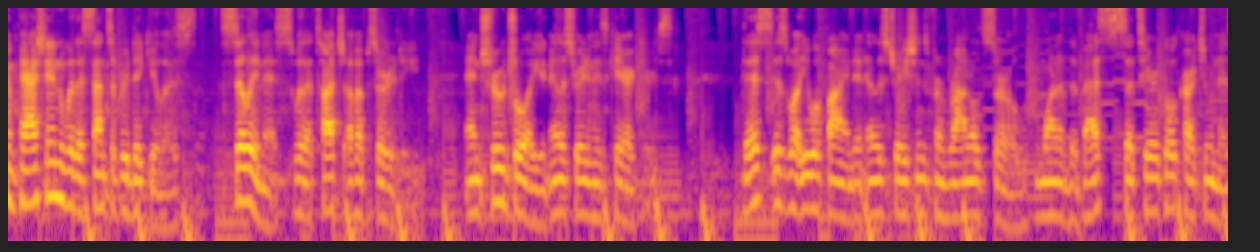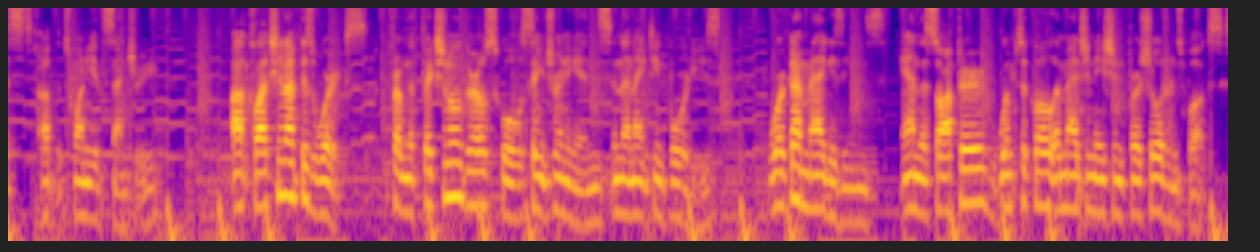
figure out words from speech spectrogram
Compassion with a sense of ridiculous, silliness with a touch of absurdity, and true joy in illustrating his characters. This is what you will find in illustrations from Ronald Searle, one of the best satirical cartoonists of the 20th century. A collection of his works, from the fictional girls' school St. Trinian's in the 1940s, work on magazines, and the softer, whimsical imagination for children's books,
